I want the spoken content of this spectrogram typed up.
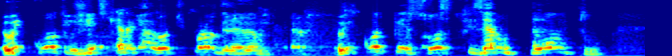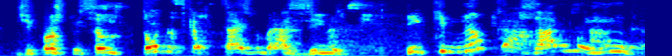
eu encontro gente que era garoto de programa. Eu encontro pessoas que fizeram ponto de prostituição em todas as capitais do Brasil e que não casaram ainda.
